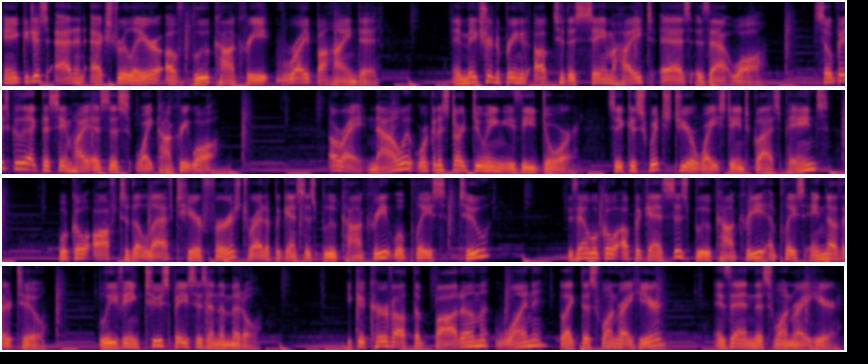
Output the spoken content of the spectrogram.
and you can just add an extra layer of blue concrete right behind it and make sure to bring it up to the same height as that wall. So basically like the same height as this white concrete wall. Alright, now we're going to start doing the door. So you can switch to your white stained glass panes. We'll go off to the left here first, right up against this blue concrete, we'll place two. Then we'll go up against this blue concrete and place another two, leaving two spaces in the middle. You could curve out the bottom one, like this one right here, and then this one right here.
